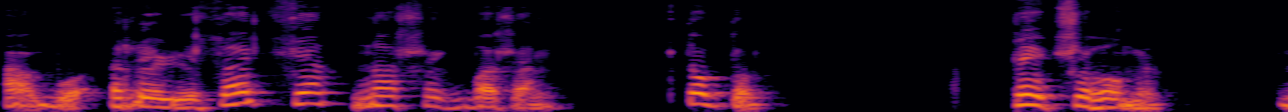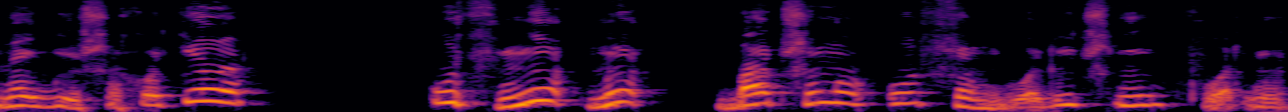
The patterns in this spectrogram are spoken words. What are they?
або реалізація наших бажань. Тобто те, чого ми найбільше хотіли, у сні ми бачимо у символічній формі.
